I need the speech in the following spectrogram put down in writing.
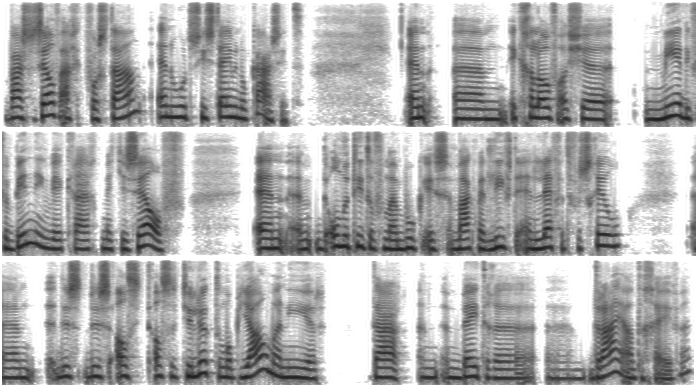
waar ze zelf eigenlijk voor staan. En hoe het systeem in elkaar zit. En um, ik geloof als je meer die verbinding weer krijgt met jezelf en ehm, de ondertitel van mijn boek is Maak met liefde en lef het verschil. Ehm, dus dus als, als het je lukt om op jouw manier daar een, een betere ehm, draai aan te geven,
